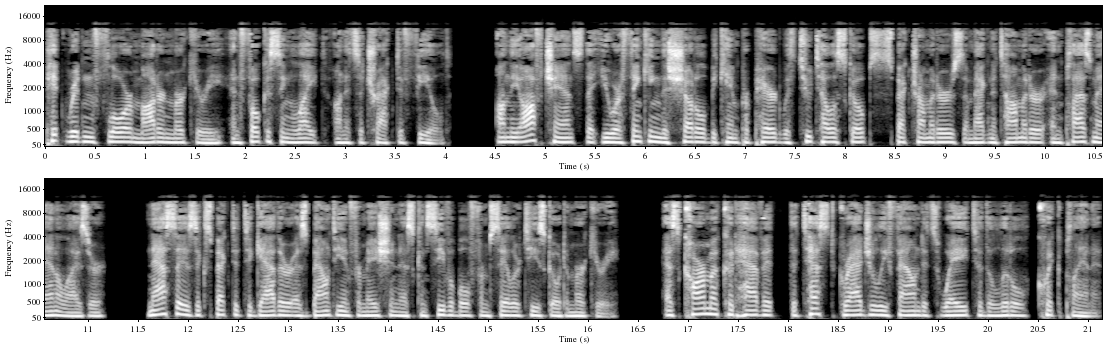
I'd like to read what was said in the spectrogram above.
pit-ridden floor modern Mercury and focusing light on its attractive field. On the off chance that you are thinking the shuttle became prepared with two telescopes, spectrometers, a magnetometer, and plasma analyzer, NASA is expected to gather as bounty information as conceivable from Sailor T's go to Mercury. As karma could have it, the test gradually found its way to the little, quick planet.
